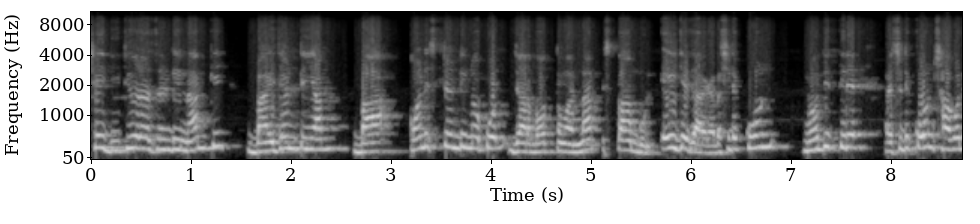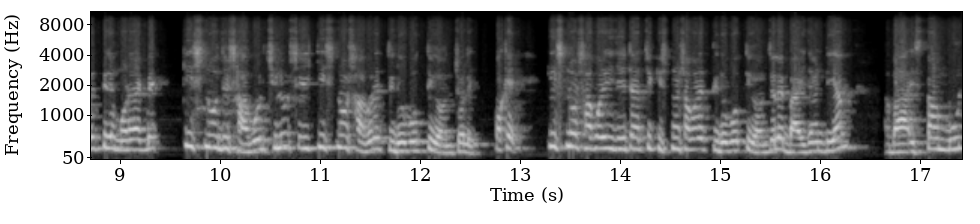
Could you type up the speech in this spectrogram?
সেই দ্বিতীয় রাজধানীটির নাম কি? বাইজান্টিয়াম বা কনস্ট্যান্টিনোপল যার বর্তমান নাম ইস্তাম্বুল। এই যে জায়গাটা, সেটা কোন নদীর তীরে সেটা কোন সাগরের তীরে মনে রাখবে? কৃষ্ণ যে সাগর ছিল, সেই কৃষ্ণ সাগরের তীরবর্তী অঞ্চলে। ওকে, কৃষ্ণ সাগরে যেটা হচ্ছে কৃষ্ণ সাগরের তীরবর্তী অঞ্চলে বাইজান্টিয়াম বা ইস্তাম্বুল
